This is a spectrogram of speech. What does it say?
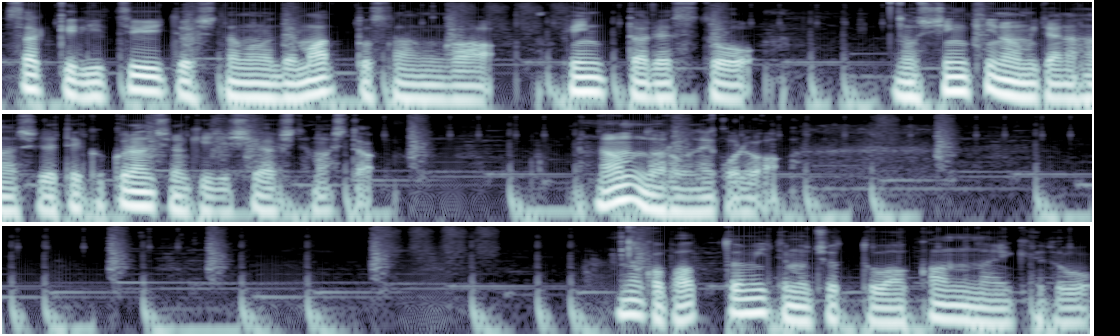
さっきリツイートしたもので、マットさんが Pinterest の新機能みたいな話でテッククランチの記事シェアしてました。なんだろうね、これは。なんかパッと見てもちょっとわかんないけど、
